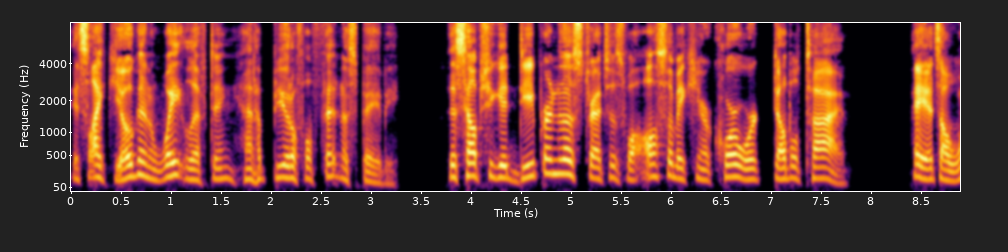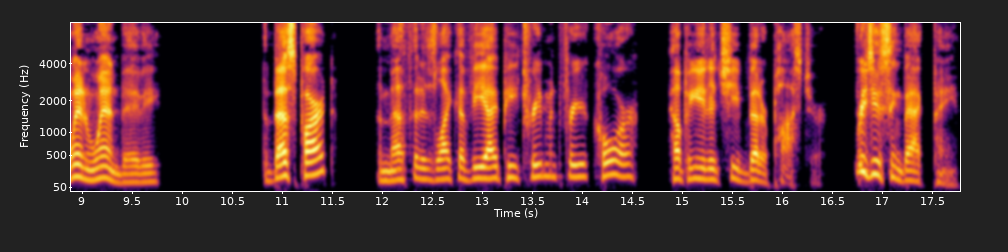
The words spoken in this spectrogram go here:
It's like yoga and weightlifting and a beautiful fitness baby. This helps you get deeper into those stretches while also making your core work double time. Hey, it's a win win, baby. The best part? The method is like a VIP treatment for your core, helping you to achieve better posture, reducing back pain,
